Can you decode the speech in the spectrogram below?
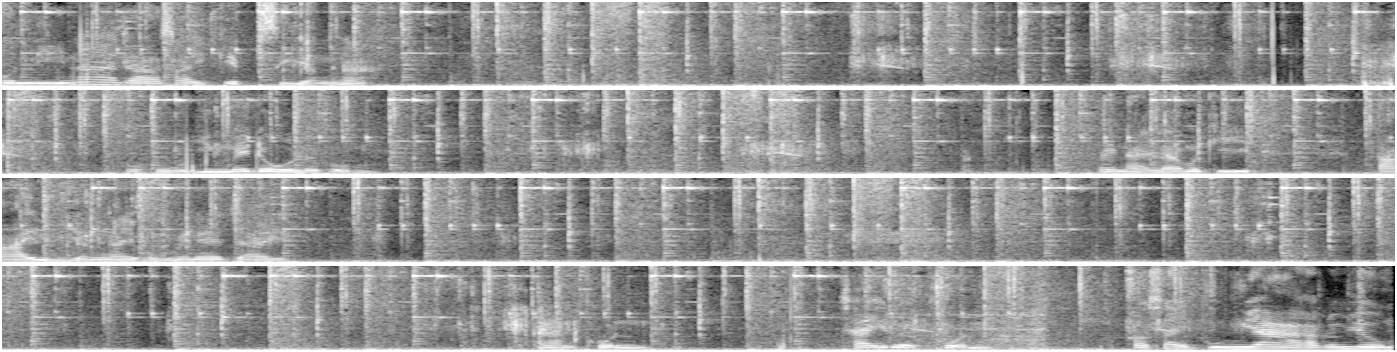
คนนี้น่าจะใส่เก็บเสียงนะ โอ้โห ยิงไม่โดนเลยผม ไปไหนแล้วเมื่อกี้ ตายหรือยังไงผมไม่แน่ใจ อันนั้นคน ใช่ด้วยคนเขาใส่พุ่มหญ้าครับท่านผู้ชม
